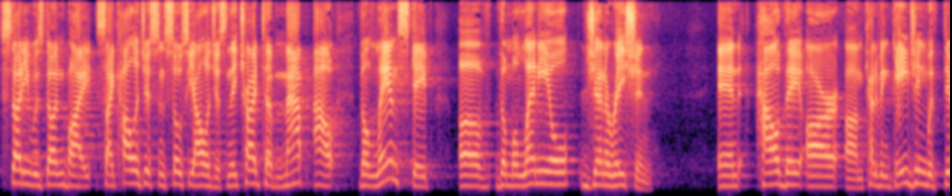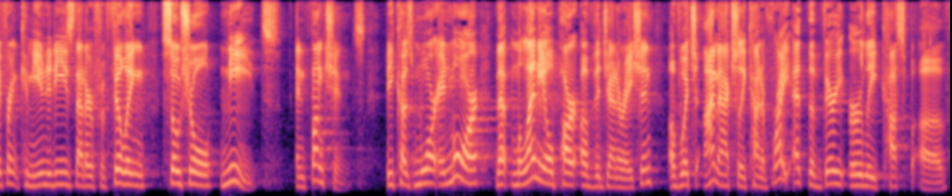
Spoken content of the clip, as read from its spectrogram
study was done by psychologists and sociologists, and they tried to map out the landscape of the millennial generation. and how they are um, kind of engaging with different communities that are fulfilling social needs and functions. Because more and more, that millennial part of the generation, of which I'm actually kind of right at the very early cusp of,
